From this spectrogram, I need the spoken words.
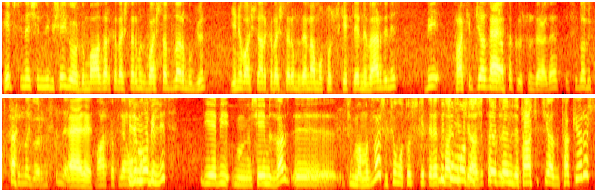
hepsine şimdi bir şey gördüm. Bazı arkadaşlarımız başladılar bugün. Yeni başlayan arkadaşlarımız hemen motosikletlerini verdiniz. Bir takip cihazı Evet. takıyorsunuz herhalde. Şurada bir kutusunu da görmüştüm de. Evet, evet. Marka falan Bizim olmasın. Mobilis diye bir şeyimiz var. E, firmamız var. Bütün motosikletlere Bütün takip cihazı motosikletlerimize takıyorsunuz. takip cihazı takıyoruz.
